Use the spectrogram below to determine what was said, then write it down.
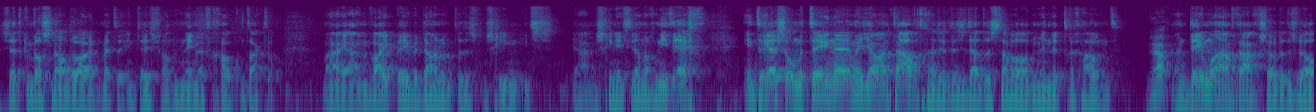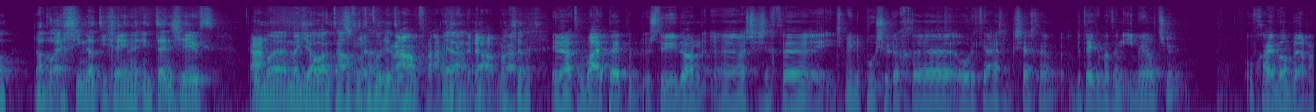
zet ik hem wel snel door met de intentie van neem even gauw contact op. Maar ja, een whitepaper download, dat is misschien iets... Ja, misschien heeft hij dan nog niet echt interesse om meteen eh, met jou aan tafel te gaan zitten. Dus dat is dan wel wat minder terughoudend. ja. Maar een demo aanvraag of zo, dat is wel... Laat wel echt zien dat diegene intentie heeft Ja, om eh, met jou aan dat is tafel te gaan zitten. een aanvraag, inderdaad. Maar exact. inderdaad, een whitepaper stuur je dan, eh, als je zegt iets minder pusherig, hoor ik je eigenlijk zeggen. Betekent dat een e-mailtje? Of ga je wel bellen?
